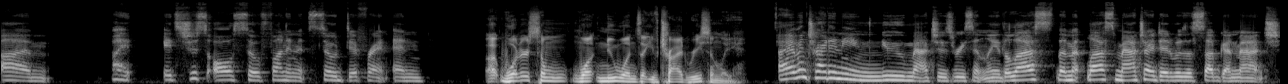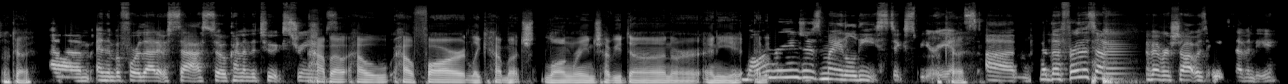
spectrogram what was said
Um, but it's just all so fun and it's so different. And uh, what are some new ones that you've tried recently? I haven't tried any new matches recently. The last the ma- last match I did was a subgun match, Okay. um, and then before that it was SASS. So kind of the two extremes. How about how how far like how much long range have you done or any, long any range is my least experience. Um, but the furthest out I've ever shot was 870.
